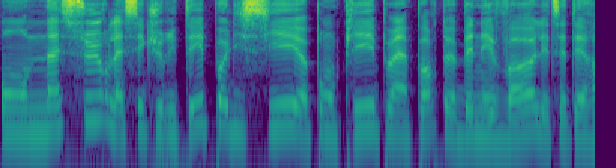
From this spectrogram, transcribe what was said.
on assure la sécurité, policiers, euh, pompiers, peu importe, euh, bénévoles, etc.,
